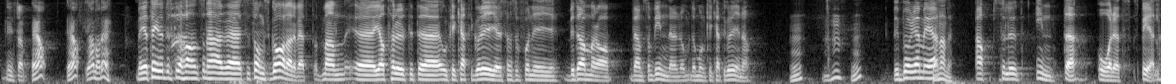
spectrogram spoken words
Lindström. Ja, Ja, gärna det. Men jag tänkte att vi skulle ha en sån här eh, säsongsgala, du vet. Att man, eh, jag tar ut lite olika kategorier, sen så får ni bedöma då vem som vinner de, de olika kategorierna. Mm. Mm. Mm. Vi börjar med Spännande. absolut inte årets spel.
